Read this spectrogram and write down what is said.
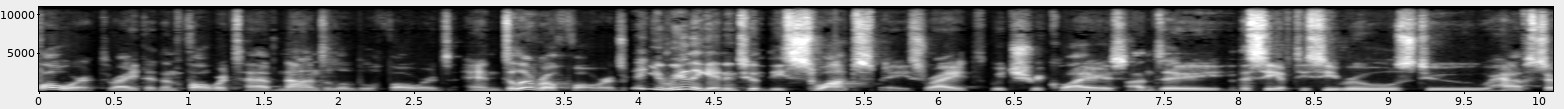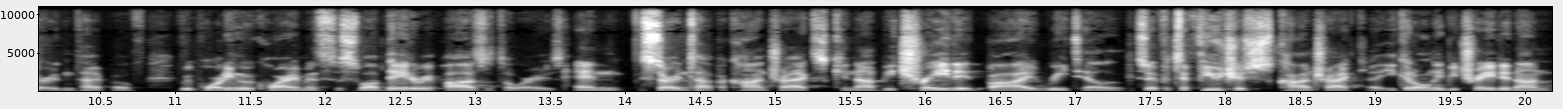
forward, right? And then forwards have non-deliverable forwards and deliverable forwards. Then you really get into the swap space, right? Which requires under the CFTC rules to have certain type of reporting requirements to swap data repositories and certain type of contracts cannot be traded by retail. So if it's a futures contract, uh, it can only be traded on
